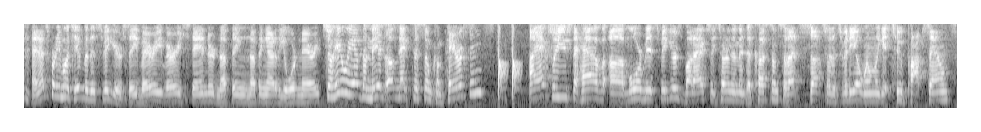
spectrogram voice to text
And that's pretty much it for this figure. See, very, very standard. Nothing, nothing out of the ordinary. So here we have The Miz up next to some comparisons. I actually used to have uh, more Miz figures, but I actually turned them into custom, so that sucks for this video. We only get two pop sounds.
